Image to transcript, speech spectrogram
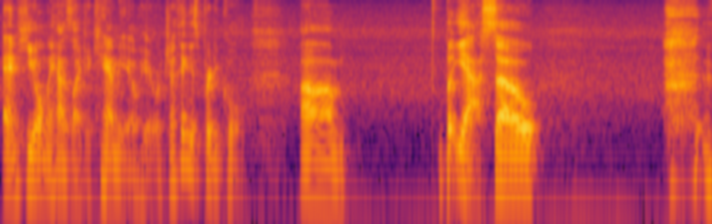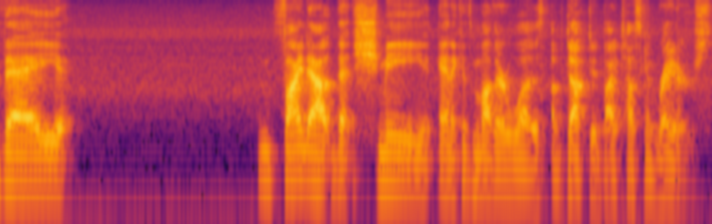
and he only has like a cameo here, which I think is pretty cool. Um, but yeah, so they find out that Shmi, Anakin's mother, was abducted by Tusken Raiders,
